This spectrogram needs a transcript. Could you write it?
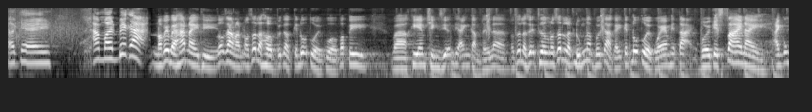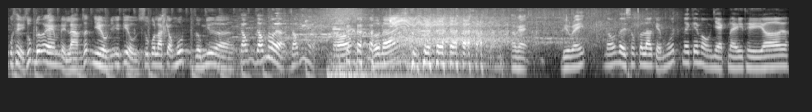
Ok. À mình biết à nói về bài hát này thì rõ ràng là nó rất là hợp với cả cái độ tuổi của Poppy và khi em trình diễn thì anh cảm thấy là nó rất là dễ thương nó rất là đúng là với cả cái cái độ tuổi của em hiện tại. Với cái style này anh cũng có thể giúp đỡ em để làm rất nhiều những cái kiểu sô cô la kẹo mút giống như là giống giống thôi à giống thôi ờ hơn đấy. Ok be ready. Nói về sô cô la kẹo mút mấy cái màu nhạc này thì uh,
